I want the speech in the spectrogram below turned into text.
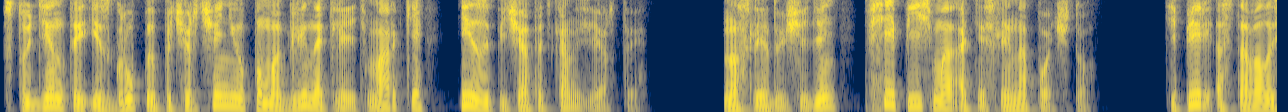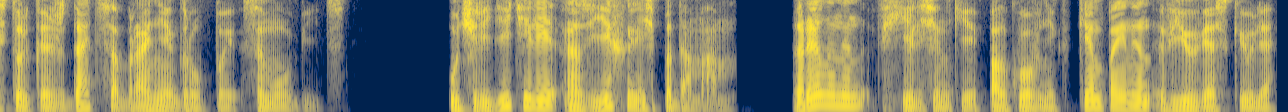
Студенты из группы по черчению помогли наклеить марки и запечатать конверты. На следующий день все письма отнесли на почту. Теперь оставалось только ждать собрания группы самоубийц. Учредители разъехались по домам. Реланен в Хельсинки, полковник Кемпайнен в Ювескюле,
